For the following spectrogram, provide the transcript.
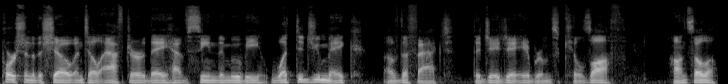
portion of the show until after they have seen the movie. What did you make of the fact that J.J. Abrams kills off Han Solo?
